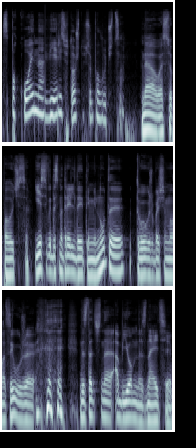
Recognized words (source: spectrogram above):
спокойно, верить в то, что все получится. Да, у вас все получится. Если вы досмотрели до этой минуты, то вы уже большие молодцы, вы уже достаточно объемно знаете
